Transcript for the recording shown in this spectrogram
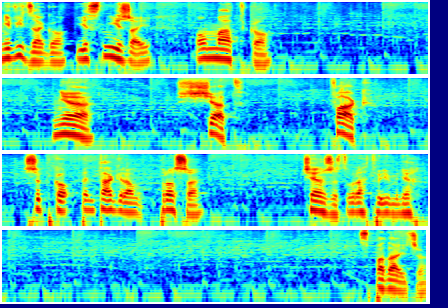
Nie widzę go. Jest niżej. O matko. Nie. Shit. Fuck. Szybko, pentagram, proszę. Księżyc, uratuj mnie. Spadajcie.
